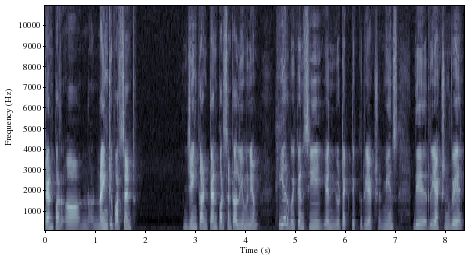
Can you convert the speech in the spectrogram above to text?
10 per uh, 90 percent zinc and 10 percent aluminum. Here we can see an eutectic reaction means the reaction way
